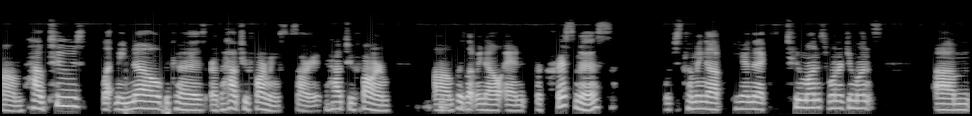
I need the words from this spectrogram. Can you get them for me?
um, how-tos, let me know because, or the how-to farming, sorry, the how-to farm, um, please let me know. And for Christmas, which is coming up here in the next two months, one or two months, um,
